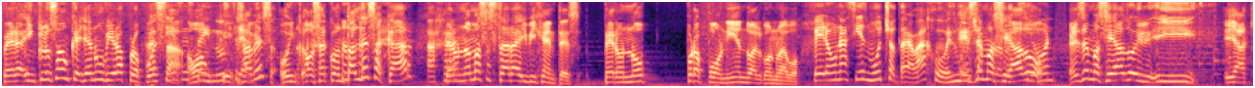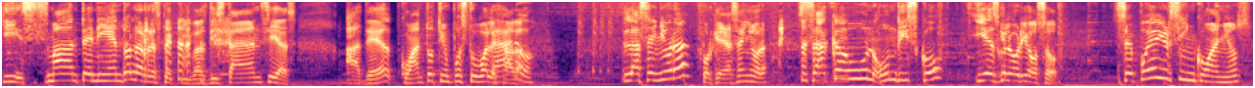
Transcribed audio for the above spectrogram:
Pero incluso aunque ya no hubiera propuesta, es o. ¿sabes? O, sea, con tal de sacar, pero nada más estar ahí vigentes, pero no proponiendo algo nuevo. Pero aún así es mucho trabajo, es, Es demasiado, producción. es demasiado y, y- y aquí manteniendo las respectivas distancias. Adele, ¿cuánto tiempo estuvo alejada? Claro. La señora, porque ya señora, saca Sí. un, un disco y es glorioso. Se puede ir cinco años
